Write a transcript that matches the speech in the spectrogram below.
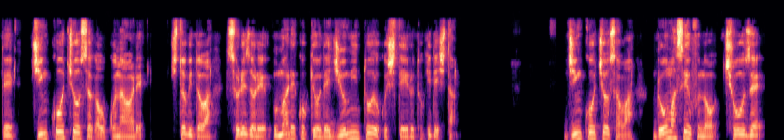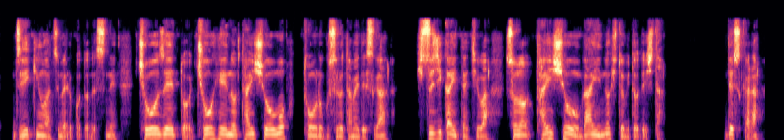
て人口調査が行われ、人々はそれぞれ生まれ故郷で住民登録している時でした。人口調査はローマ政府の徴税、税金を集めることですね。徴税と徴兵の対象を登録するためですが、羊飼いたちはその対象外の人々でした。ですから、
